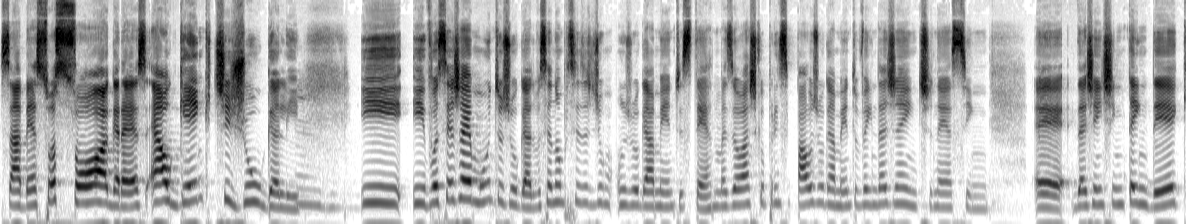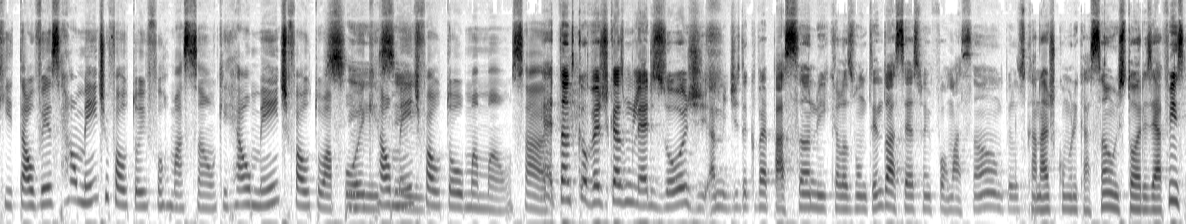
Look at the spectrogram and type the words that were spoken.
sabe? É a sua sogra, é, é alguém que te julga ali. Uhum. E, e você já é muito julgado. Você não precisa de um, um julgamento externo, mas eu acho que o principal julgamento vem da gente, né? Assim, é, da gente entender que talvez realmente faltou informação, que realmente faltou apoio, sim, que realmente sim. faltou uma mão, sabe? É, tanto que eu vejo que as mulheres hoje, à medida que vai passando e que elas vão tendo acesso à informação pelos canais de comunicação, histórias e afins,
